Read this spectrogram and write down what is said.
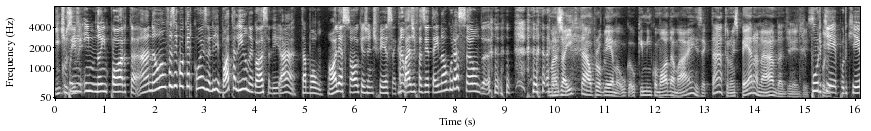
Inclusive. Tipo, não importa. Ah, não, vamos fazer qualquer coisa ali. Bota ali um negócio ali. Ah, tá bom. Olha só o que a gente fez. É capaz não. de fazer até a inauguração. Da... Mas aí que tá o problema. O, o, que me incomoda mais é que tá, tu não espera nada de. de Por quê? Porque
